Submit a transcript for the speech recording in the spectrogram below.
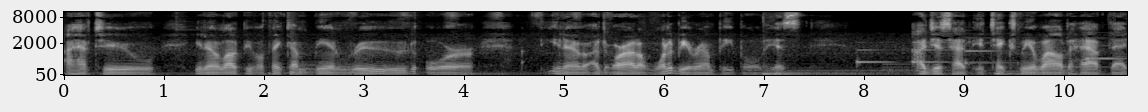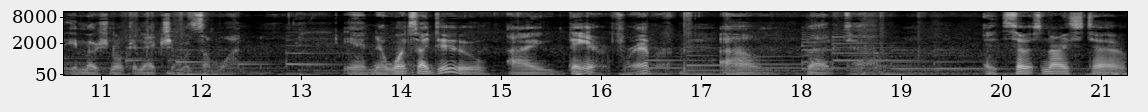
I have to you know, a lot of people think I'm being rude or, you know, or I don't want to be around people. Is I just had, it takes me a while to have that emotional connection with someone. And now once I do, I'm there forever. Um, but, uh, it, so it's nice to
